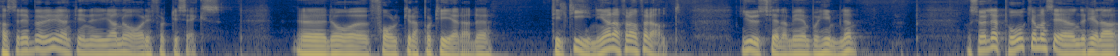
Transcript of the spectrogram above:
alltså det började egentligen i januari 46. eh, Då folk rapporterade till tidningarna framför allt. Ljusfenomen på himlen. Och så höll det på kan man säga under hela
